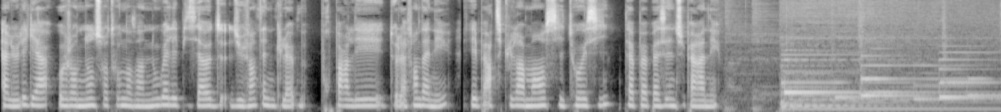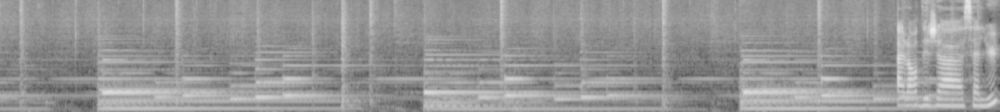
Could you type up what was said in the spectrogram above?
Allô les gars, aujourd'hui on se retrouve dans un nouvel épisode du Vingtaine Club pour parler de la fin d'année. Et particulièrement si toi aussi t'as pas passé une super année. Alors déjà, salut,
